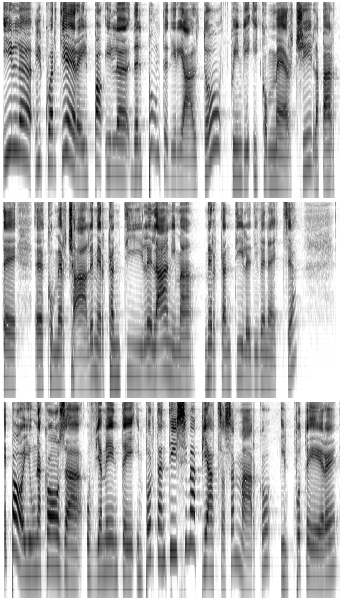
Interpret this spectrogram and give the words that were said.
il, il quartiere il, il, del ponte di Rialto, quindi i commerci, la parte eh, commerciale, mercantile, l'anima mercantile di Venezia. E poi una cosa ovviamente importantissima, Piazza San Marco, il potere,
